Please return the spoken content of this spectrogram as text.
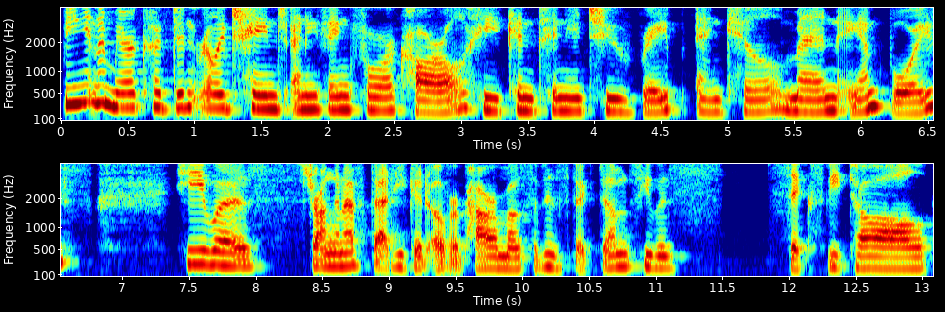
Being in America didn't really change anything for Carl. He continued to rape and kill men and boys. He was strong enough that he could overpower most of his victims. He was six feet tall,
